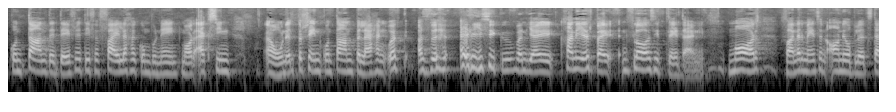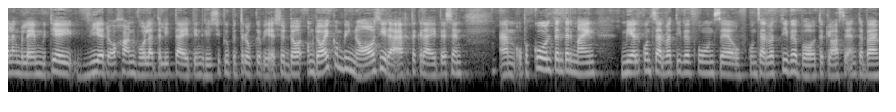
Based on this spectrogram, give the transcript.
kontant het definitief 'n veilige komponent, maar ek sien 'n 100% kontant belegging ook as 'n risiko want jy gaan nie eers by inflasie tred hou nie. Maar wanneer mense in aandeleblootstelling belê, moet jy weet daar gaan volatiliteit en risiko betrokke wees. So da, om daai kombinasie reg te kry tussen um, op 'n korter termyn meer konservatiewe fondse of konservatiewe bateklasse in te bou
